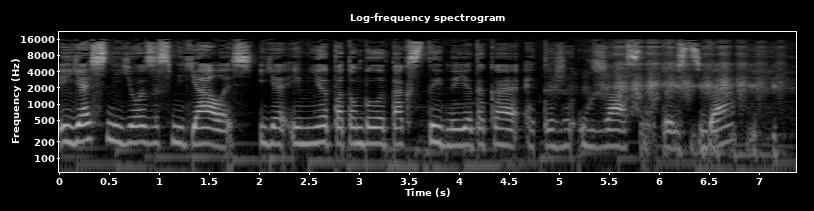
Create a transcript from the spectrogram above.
И я с нее засмеялась, и, я, и мне потом было так стыдно, и я такая, это же ужасно, то есть тебя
